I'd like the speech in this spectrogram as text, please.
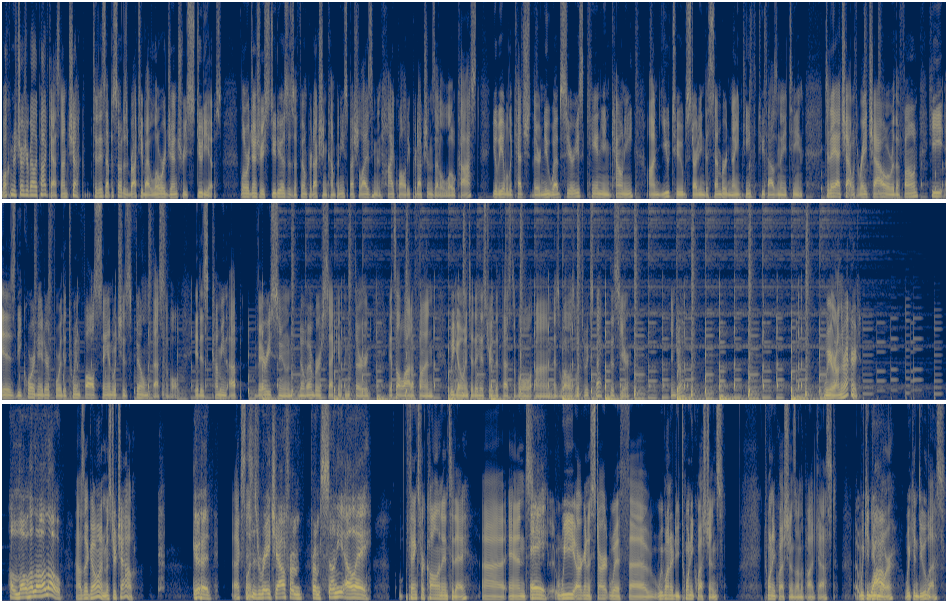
Welcome to Treasure Valley Podcast. I'm Chuck. Today's episode is brought to you by Lower Gentry Studios. Lower Gentry Studios is a film production company specializing in high quality productions at a low cost. You'll be able to catch their new web series, Canyon County, on YouTube starting December 19th, 2018. Today I chat with Ray Chow over the phone. He is the coordinator for the Twin Falls Sandwiches Film Festival. It is coming up very soon, November 2nd and 3rd. It's a lot of fun. We go into the history of the festival um, as well as what to expect this year. Enjoy. We are on the record. Hello, hello, hello. How's it going, Mr. Chow? Good. Excellent. This is Ray Chow from from sunny LA. Thanks for calling in today. Uh, and Hey. we are going to start with uh, we want to do 20 questions. 20 questions on the podcast. Uh, we can do Wow. more, we can do less.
